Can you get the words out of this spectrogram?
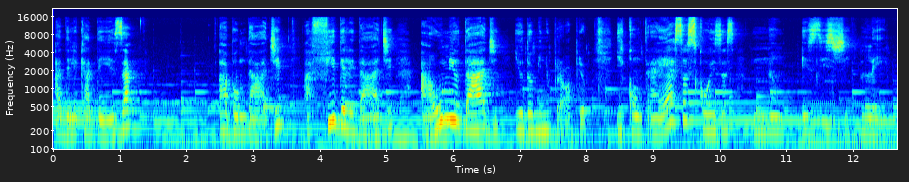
a delicadeza, a bondade, a fidelidade, a humildade e o domínio próprio. E contra essas coisas não existe lei.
